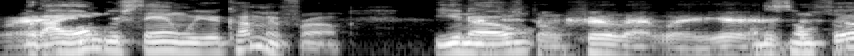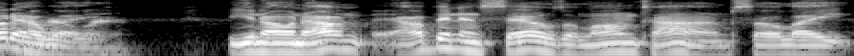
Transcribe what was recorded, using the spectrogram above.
Right. But I understand where you're coming from. You know, I just don't feel that way. Yeah. I just don't feel that way. you know, and I'm, I've been in sales a long time. So, like,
